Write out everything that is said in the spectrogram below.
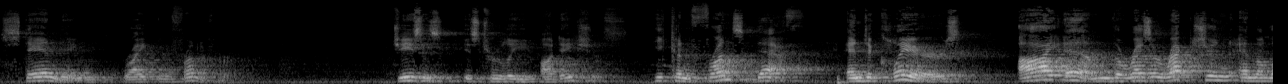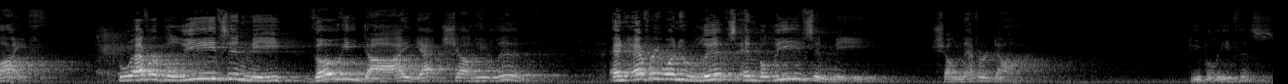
standing right in front of her. Jesus is truly audacious. He confronts death and declares, I am the resurrection and the life. Whoever believes in me, though he die, yet shall he live. And everyone who lives and believes in me shall never die. Do you believe this?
